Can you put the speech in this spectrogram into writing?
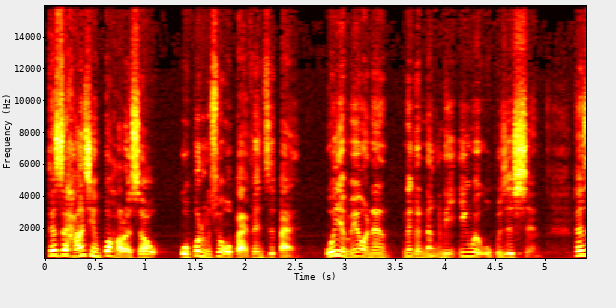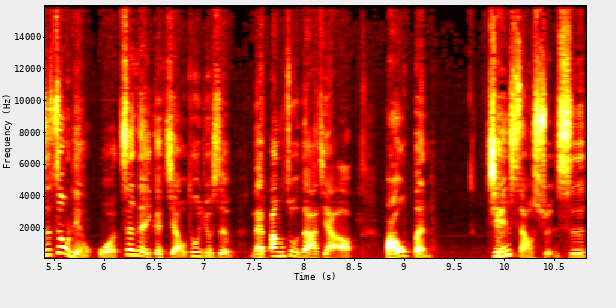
但是行情不好的时候，我不能说我百分之百，我也没有那那个能力，因为我不是神。但是重点，我站在一个角度，就是来帮助大家哦，保本、减少损失，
